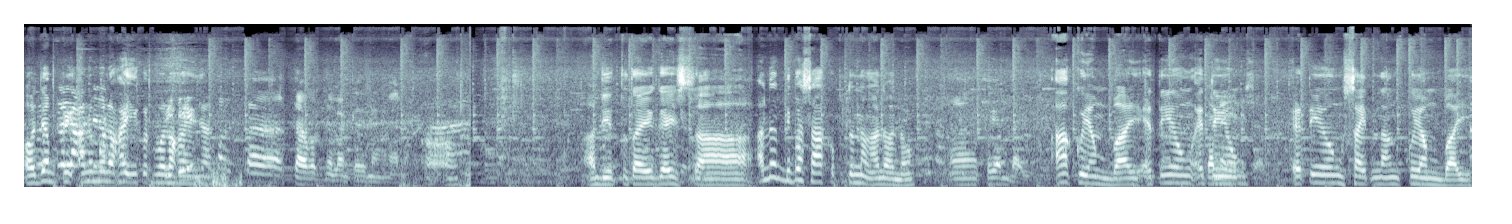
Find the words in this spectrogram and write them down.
O, dyan, pi- ano muna kayo, ikot muna kayo dyan. Tawag na lang kayo ng ano. Oo. Andito tayo guys sa ano 'di ba sakop to ng ano no? Ah, Kuyambay. Ah, Kuyambay. Ito yung ito yung ito yung site ng Kuyambay.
